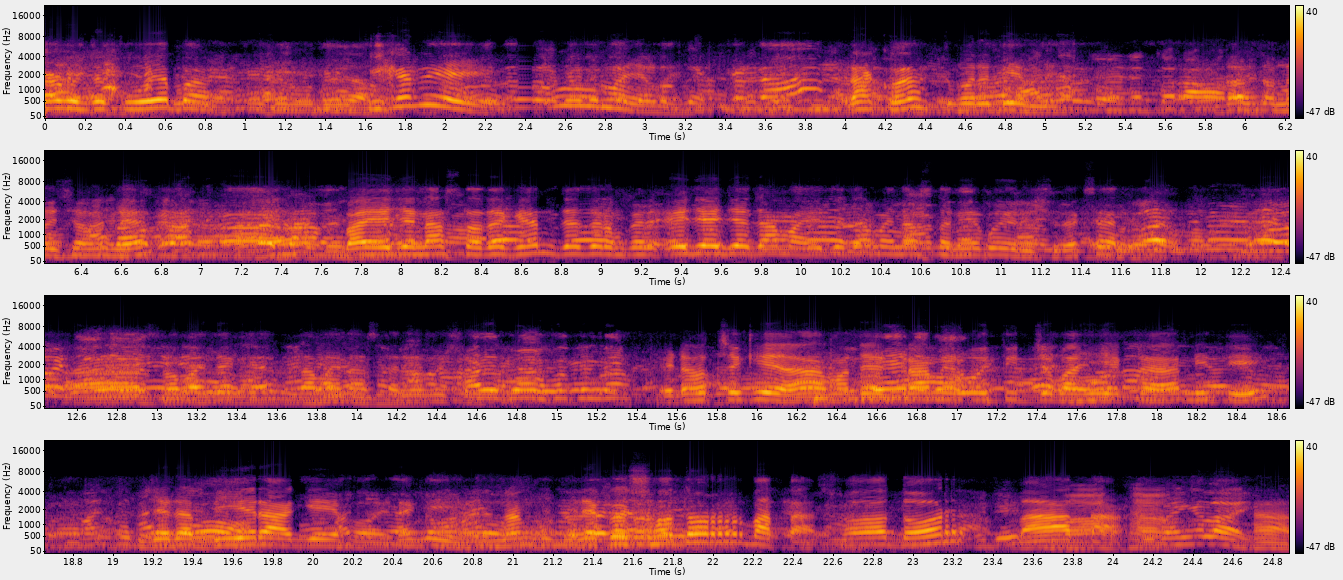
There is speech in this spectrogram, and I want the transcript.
কাগজটা কুয়ে বা করে ও মায়া রাখো হ্যাঁ, তোমার দিয়ে দশজন হয়েছে ভাই এই যে নাস্তা দেখেন যে যেরকম করে এই যে এই যে জামাই এই যে জামাই নাস্তা নিয়ে বয়ে রয়েছে দেখছেন? সবাই দেখেন জামাই নাস্তা নিয়ে বসে। এটা হচ্ছে কি হ্যাঁ, আমাদের গ্রামের ঐতিহ্যবাহী একটা নীতি। যেটা বিয়ের আগে হয় নাকি? এটা সদর বাতা? সদর বাতা। হ্যাঁ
